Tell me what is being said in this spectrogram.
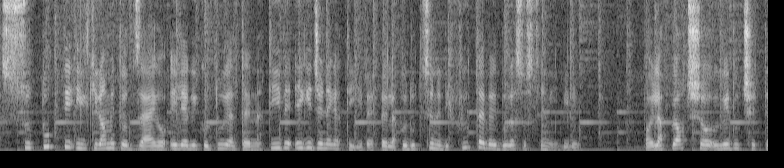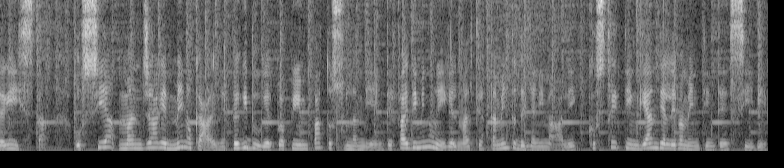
Su tutti il chilometro zero e le agricolture alternative e rigenerative per la produzione di frutta e verdura sostenibili. Poi l'approccio riducettarista, ossia mangiare meno carne per ridurre il proprio impatto sull'ambiente e far diminuire il maltrattamento degli animali costretti in grandi allevamenti intensivi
